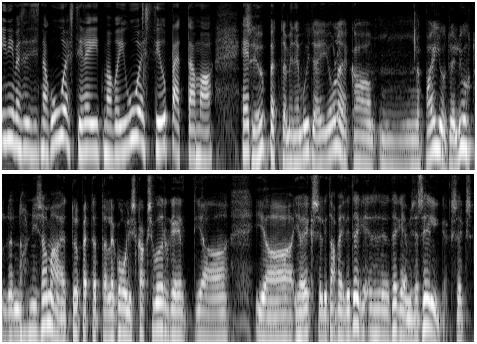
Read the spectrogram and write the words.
inimese siis nagu uuesti leidma või uuesti õpetama et.... see õpetamine muide ei ole ka mm, paljudel juhtudel noh, niisama, et õpetad talle koolis kaks võõrkeelt ja ja, ja Exceli tabeli tege, tegemise selgeks, eks.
